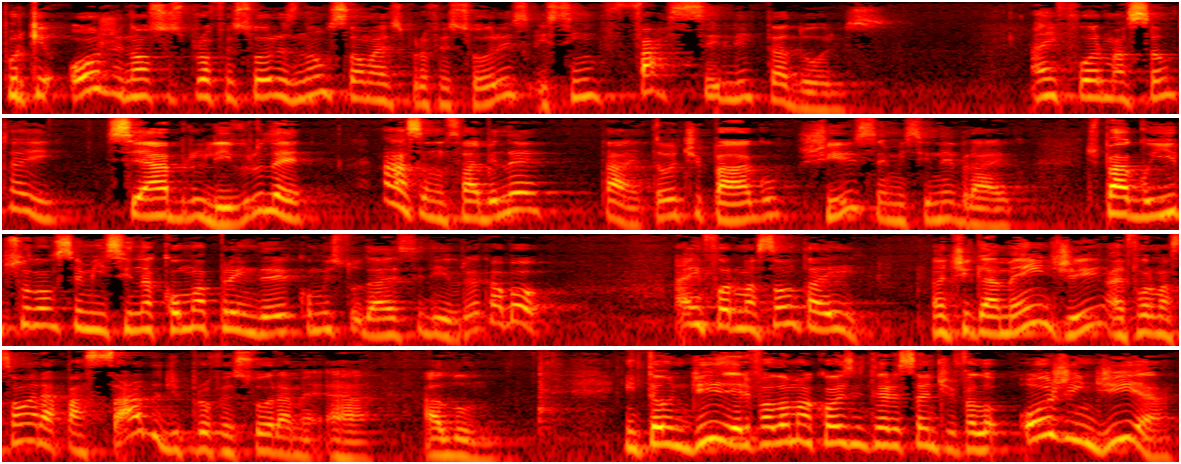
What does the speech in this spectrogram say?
Porque hoje nossos professores não são mais professores, e sim facilitadores. A informação está aí. Se abre o livro, lê. Ah, você não sabe ler? Tá, então eu te pago X, você me ensina hebraico. Te pago Y, você me ensina como aprender, como estudar esse livro. Acabou. A informação está aí. Antigamente, a informação era passada de professor a, aluno. Então, ele falou uma coisa interessante. Ele falou, hoje em dia,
